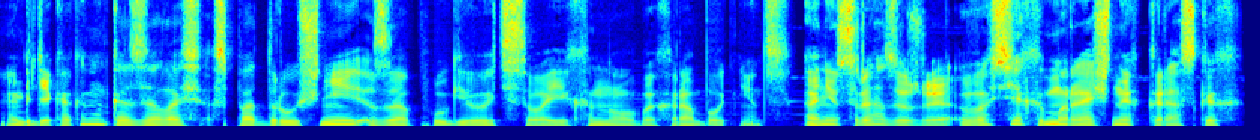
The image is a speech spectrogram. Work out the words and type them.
где, как им казалось, сподручней запугивать своих новых работниц. Они сразу же во всех мрачных красках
